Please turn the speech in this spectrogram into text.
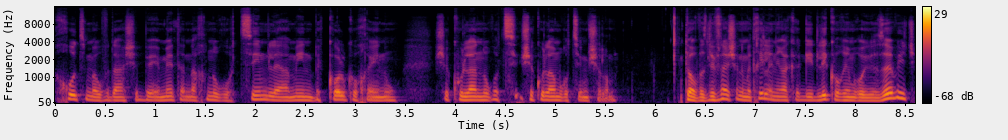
חוץ מהעובדה שבאמת אנחנו רוצים להאמין בכל כוחנו רוצ... שכולם רוצים שלום. טוב, אז לפני שאני מתחיל, אני רק אגיד, לי קוראים רועי יוזביץ',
